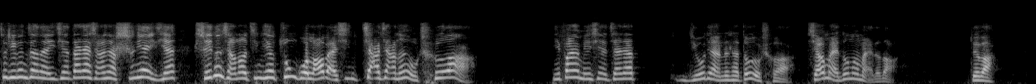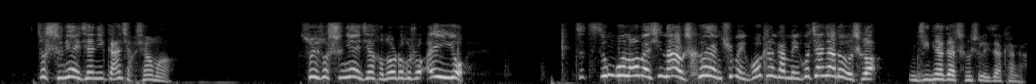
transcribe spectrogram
这就跟站在以前，大家想想，十年以前谁能想到今天中国老百姓家家能有车啊？你发现没？现在家家有点那啥都有车，想买都能买得到，对吧？这十年以前你敢想象吗？所以说，十年以前很多人都会说：“哎呦，这中国老百姓哪有车呀？你去美国看看，美国家家都有车。你今天在城市里再看看，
